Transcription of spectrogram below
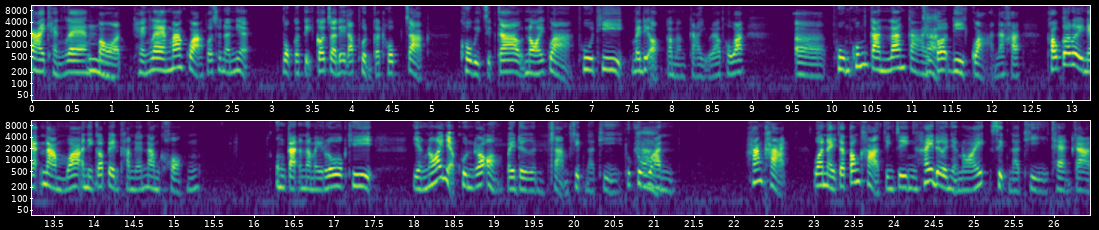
กายแข็งแรงอืมปอดแข็งแรงมากกว่า เพราะฉะนั้นเนี่ยปกติก็จะได้รับผลกระทบจากโควิด -19 น้อยกว่าผู้ที่ไม่ได้ออกกำลังกายอยู่แล้ว เพราะว่าเอ่อภูมิคุ้มกันร่างกายค่ะก็ดีกว่านะคะ เขาก็เลยแนะนำว่าอันนี้ก็เป็นคำแนะนำขององค์การอนามัยโลกที่อย่างน้อยเนี่ย คุณก็ออกไปเดิน30นาที ทุกค่ะๆวัน ห้ามขาดวันไหนจะต้องขาดจริง ๆ ให้เดินอย่างน้อย10นาที แทนการ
